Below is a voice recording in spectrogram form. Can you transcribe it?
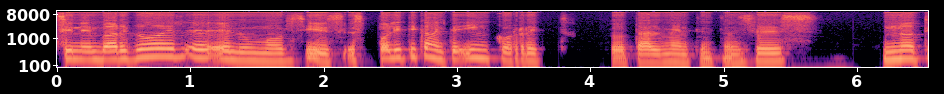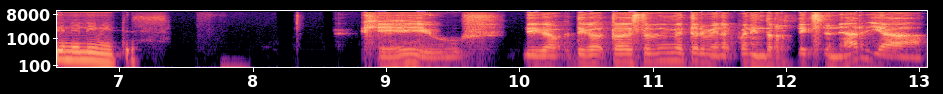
Sin embargo, el, humor sí es, es, políticamente incorrecto, totalmente. Entonces, no tiene límites. Ok, uff. Digo, digo, todo esto me termina poniendo a reflexionar y a,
